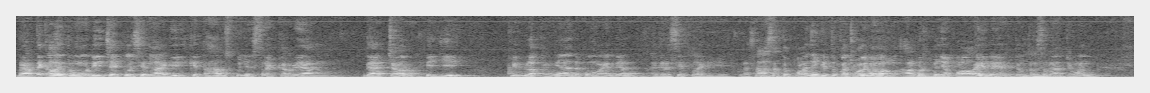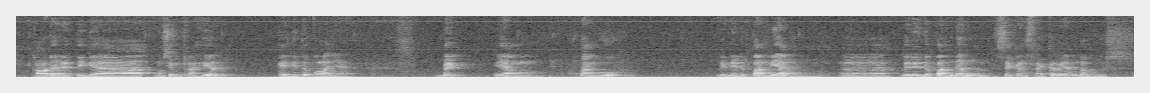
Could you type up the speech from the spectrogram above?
berarti kalau itu mau diceklistin lagi, kita harus punya striker yang gacor, hiji, di belakangnya ada pemain yang agresif lagi. Nah, salah satu polanya gitu, kecuali memang Albert punya pola lain ya, itu terserah. Cuman kalau dari tiga musim terakhir, kayak gitu polanya. Back yang tangguh, lini depan yang eh, lini depan dan second striker yang bagus.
